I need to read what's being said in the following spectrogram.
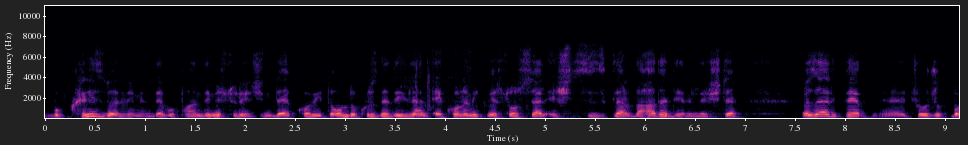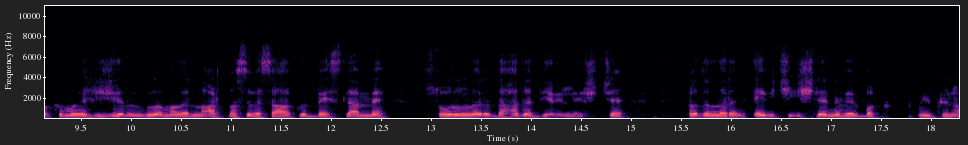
bu kriz döneminde, bu pandemi sürecinde COVID-19 nedeniyle ekonomik ve sosyal eşitsizlikler daha da derinleşti. Özellikle e, çocuk bakımı, hijyen uygulamalarının artması ve sağlıklı beslenme sorunları daha da derinleşti. Kadınların ev içi işlerini ve bakım yükünü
